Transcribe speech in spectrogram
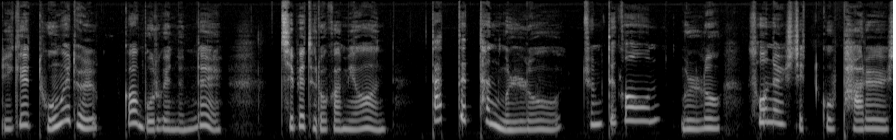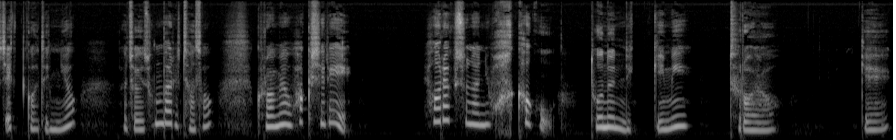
이게 도움이 될까 모르겠는데 집에 들어가면 따뜻한 물로 좀 뜨거운 물로 손을 씻고 발을 씻거든요. 저기 손발을 차서 그러면 확실히 혈액 순환이 확 하고 도는 느낌이 들어요. 이게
